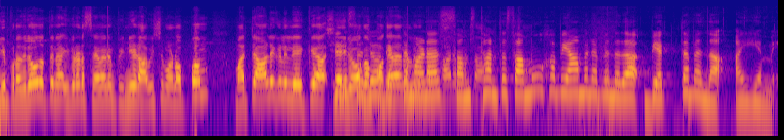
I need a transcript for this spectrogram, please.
ഈ പ്രതിരോധത്തിന് ഇവരുടെ സേവനം പിന്നീട് ആവശ്യമാണ്. ഒപ്പം മറ്റാളുകളിലേക്ക് ഈ രോഗം പകരാൻ സംസ്ഥാനത്ത് സമൂഹ വ്യാപനം എന്നത് വ്യക്തമെന്ന് ഐ എം എ.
